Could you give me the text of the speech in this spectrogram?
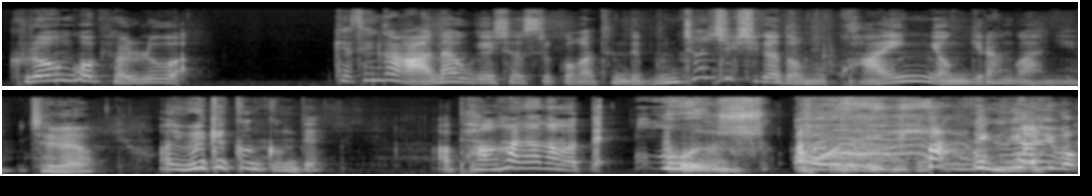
그런 거 별로 이렇게 생각 안 하고 계셨을 것 같은데 문천식 씨가 너무 과잉 연기를 한 거 아니에요? 제가요? 아니 왜 이렇게 끙끙대? 아, 방 하나 남았대. 오이씨, 아니 그게 아니고.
